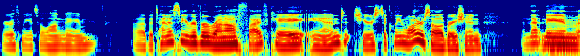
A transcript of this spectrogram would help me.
Bear with me; it's a long name. Uh, the Tennessee River Runoff 5K and Cheers to Clean Water celebration, and that name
